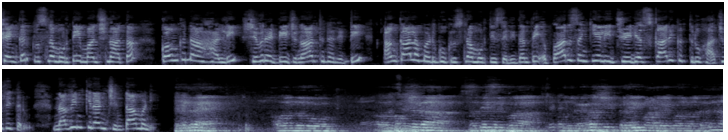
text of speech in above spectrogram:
ಶಂಕರ್, ಕೃಷ್ಣಮೂರ್ತಿ ಮಂಜುನಾಥ ಕೊಂಕನಹಳ್ಳಿ ಶಿವರೆಡ್ಡಿ ಜನಾರ್ದನ ರೆಡ್ಡಿ ಅಂಕಾಲಮಡುಗು ಕೃಷ್ಣಮೂರ್ತಿ ಸೇರಿದಂತೆ ಅಪಾರ ಸಂಖ್ಯೆಯಲ್ಲಿ ಜೆಡಿಎಸ್ ಕಾರ್ಯಕರ್ತರು ಹಾಜರಿದ್ದರು. ನವೀನ್ ಕಿರಣ್, ಚಿಂತಾಮಣಿ. ಒಂದು ಪಕ್ಷದ ಸದಸ್ಯತ್ವ, ಒಂದು ಮೆಂಬರ್ಶಿಪ್ ಡ್ರೈವ್ ಮಾಡಬೇಕು ಅನ್ನುವಂಥದ್ದನ್ನ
